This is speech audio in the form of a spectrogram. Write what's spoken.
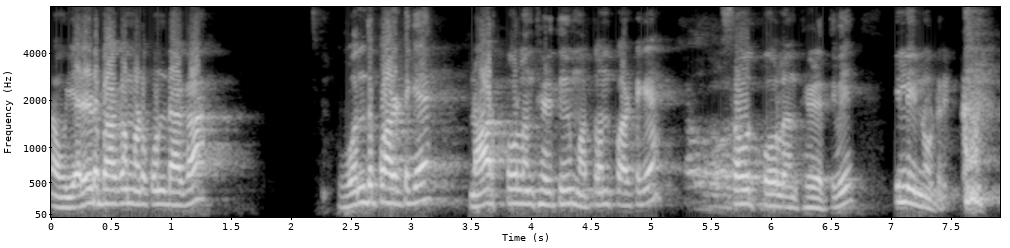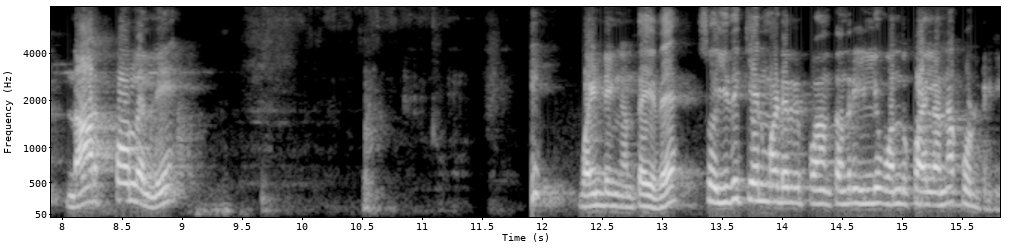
ನಾವು ಎರಡು ಭಾಗ ಮಾಡ್ಕೊಂಡಾಗ ಒಂದು ಪಾರ್ಟ್ಗೆ ನಾರ್ತ್ ಪೋಲ್ ಅಂತ ಹೇಳ್ತೀವಿ, ಮತ್ತೊಂದು ಪಾರ್ಟ್ಗೆ ಸೌತ್ ಪೋಲ್ ಅಂತ ಹೇಳ್ತೀವಿ. ಇಲ್ಲಿ ನೋಡ್ರಿ ನಾರ್ತ್ ಪೋಲ್ ಅಲ್ಲಿ ವೈಂಡಿಂಗ್ ಅಂತ ಇದೆ. ಸೊ ಇದಕ್ಕೆ ಏನ್ ಮಾಡಿರಪ್ಪ ಅಂತಂದ್ರೆ ಇಲ್ಲಿ ಒಂದು ಕಾಯಿಲ್ ಅನ್ನ ಕೊಡ್ರಿ.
